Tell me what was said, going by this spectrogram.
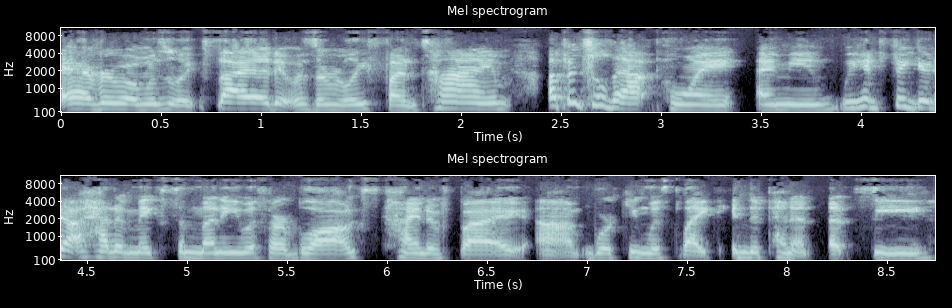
everyone was really excited. It was a really fun time. Up until that point, I mean, we had figured out how to make some money with our blogs kind of by um, working with like independent Etsy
